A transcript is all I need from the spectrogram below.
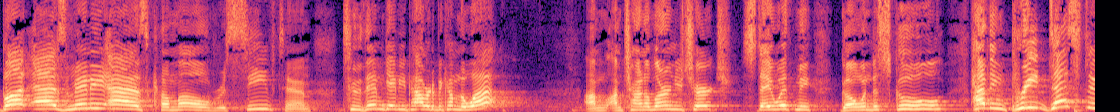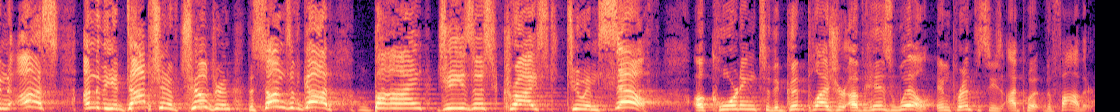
But as many as, come on, received him, to them gave he power to become the what? I'm, I'm trying to learn you, church. Stay with me. Going to school. Having predestined us unto the adoption of children, the sons of God, by Jesus Christ to himself, according to the good pleasure of his will. In parentheses, I put the Father.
